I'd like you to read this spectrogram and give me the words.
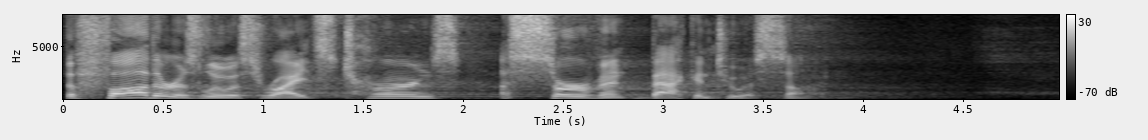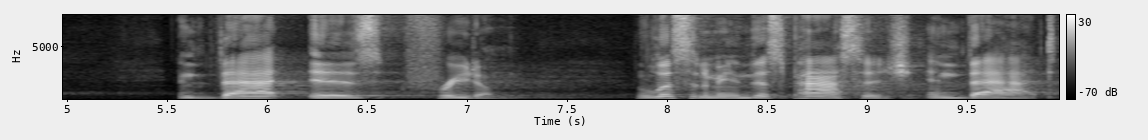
The father, as Lewis writes, turns a servant back into a son. And that is freedom. Listen to me, in this passage, in that,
